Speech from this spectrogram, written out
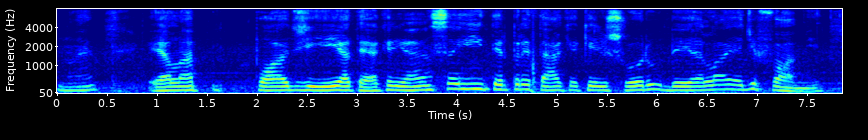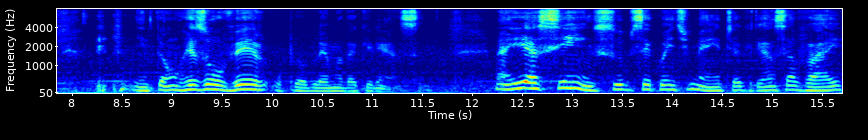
né? ela pode ir até a criança e interpretar que aquele choro dela é de fome. Então, resolver o problema da criança. E assim, subsequentemente, a criança vai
